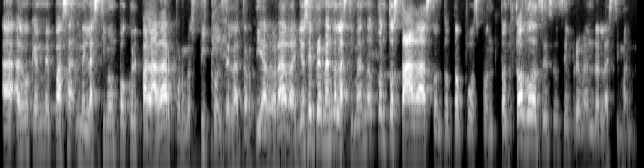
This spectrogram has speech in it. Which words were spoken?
algo que a mí me pasa, me lastima un poco el paladar por los picos de la tortilla dorada. Yo siempre me ando lastimando con tostadas, con totopos, con, todos esos siempre me ando lastimando.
